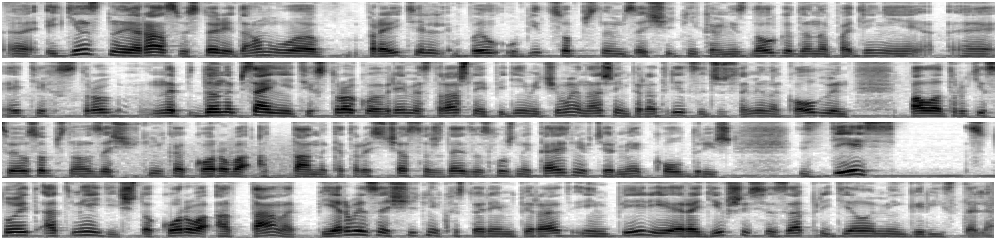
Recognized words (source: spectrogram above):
Э, единственный раз в истории Даунвелла правитель был убит собственным защитником. Незадолго до нападения этих строк, до написания этих строк во время страшной эпидемии чумы наша императрица Джессамина Колдвин пала от руки своего собственного защитника Корова Аттана, который сейчас ожидает заслуженной казни в тюрьме Колдриш. Здесь Стоит отметить, что Корва Атана — первый защитник в истории импера... империи, родившийся за пределами Гристоля,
